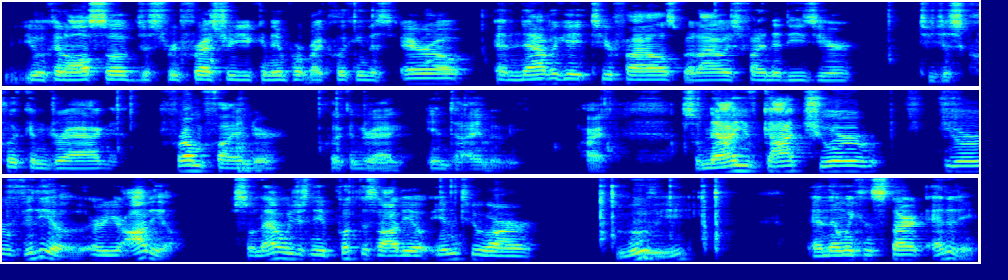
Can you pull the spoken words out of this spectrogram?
You can also just refresh or you can import by clicking this arrow and navigate to your files, but I always find it easier to just click and drag from Finder, click and drag into iMovie. All right. So now you've got your your video or your audio. So now we just need to put this audio into our movie and then we can start editing.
